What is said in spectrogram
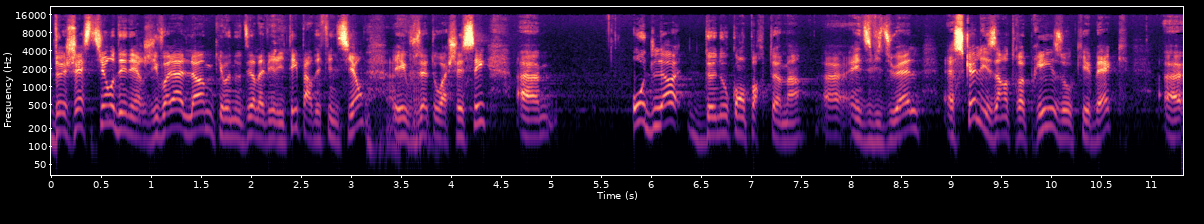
de gestion d'énergie. Voilà l'homme qui va nous dire la vérité par définition. Et vous êtes au HSC. Euh, au-delà de nos comportements euh, individuels, est-ce que les entreprises au Québec euh,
